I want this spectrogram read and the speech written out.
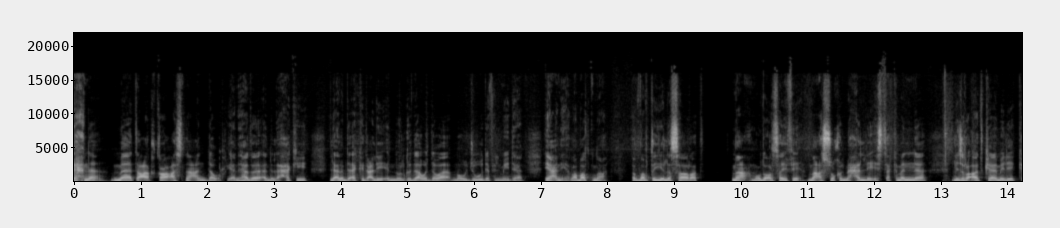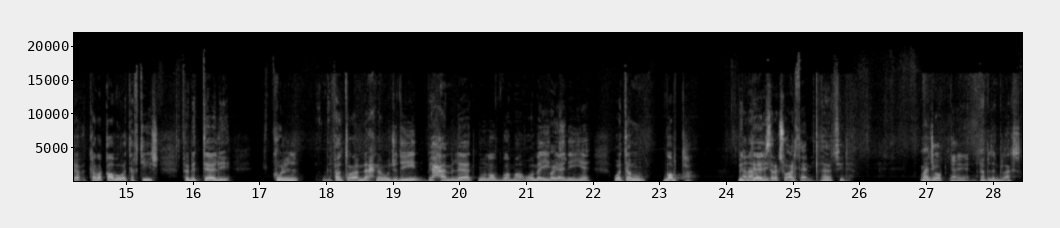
إحنا ما تقاعسنا عن دور. يعني هذا أنا الحكي اللي أنا بدي أكد عليه إنه الغذاء والدواء موجودة في الميدان. يعني ربطنا الضبطية اللي صارت مع موضوع الصيفي مع السوق المحلي استكملنا الاجراءات كاملة ك- كرقابة وتفتيش. فبالتالي كل فترة أن إحنا موجودين بحملات منظمة وميدانية وتم ضبطها. أنا بدي بالتالي أسألك سؤال ثاني. هات سيدي. ما جاوبتني عليه. ابدا بالعكس.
